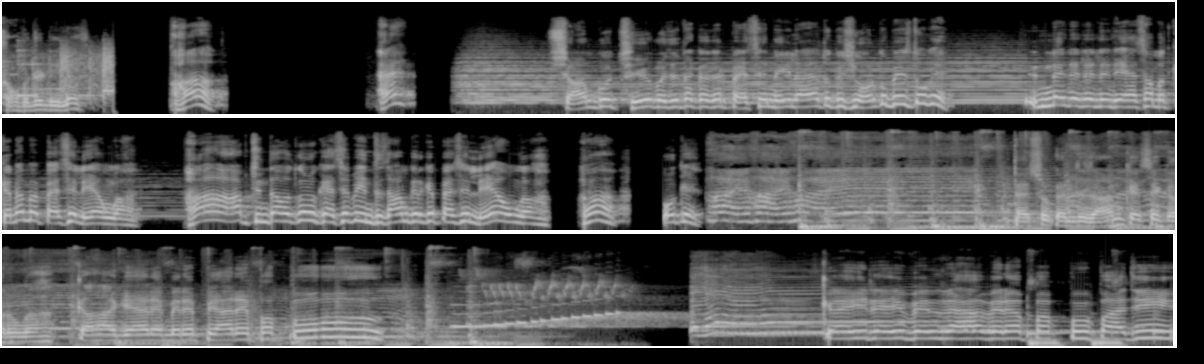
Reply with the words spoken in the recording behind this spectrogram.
प्रॉपर्टी डीलर हाँ। है? शाम को छह बजे तक अगर पैसे नहीं लाया तो किसी और को बेच दोगे? नहीं नहीं नहीं नहीं ऐसा मत करना मैं पैसे ले आऊँगा। हाँ आप चिंता मत करो कैसे भी इंतज़ाम करके पैसे ले आऊँगा। हाँ ओके। हाय हाय हाय। पैसों का इंतज़ाम कैसे करूँगा? कहा गया रे मेरे प्यारे पप्पू? कहीं नहीं मिल रहा मेरा पप्पू पाजी।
